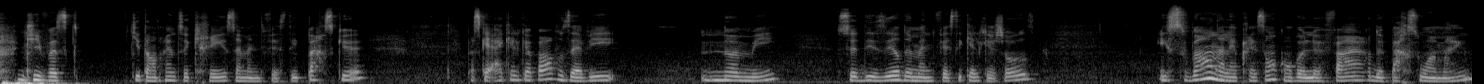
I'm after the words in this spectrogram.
qui, va, qui est en train de se créer, se manifester, parce que, parce qu'à quelque part, vous avez nommé ce désir de manifester quelque chose, et souvent, on a l'impression qu'on va le faire de par soi-même,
